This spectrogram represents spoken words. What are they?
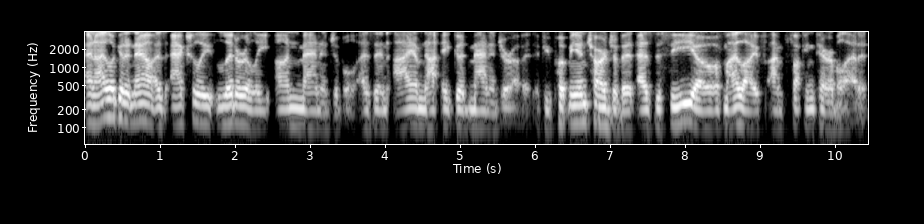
And I look at it now as actually literally unmanageable, as in I am not a good manager of it. If you put me in charge of it as the CEO of my life, I'm fucking terrible at it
